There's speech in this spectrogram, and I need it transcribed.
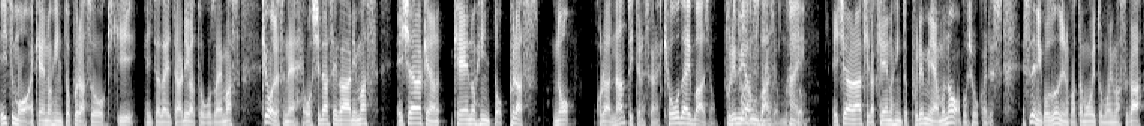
いつも経のヒントプラスをお聞きいただいてありがとうございます。今日はですね、お知らせがあります。石原家の経のヒントプラスの、これは何と言ったらいいんですかね、兄弟バージョン、プレミアムバージョン、ね、むしろ。はい石原明経のヒントプレミアムのご紹介です。すでにご存知の方も多いと思いますが、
